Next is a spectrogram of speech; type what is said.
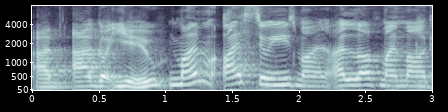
And I got you. Mine, I still use mine. I love my mug,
